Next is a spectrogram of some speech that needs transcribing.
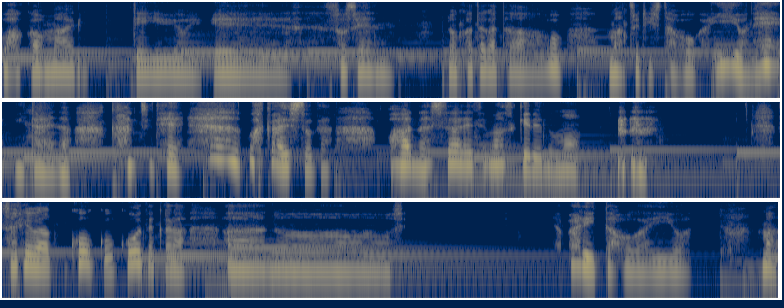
お墓参りっていうより、えー、祖先の方々を祭りした方がいいよねみたいな感じで 若い人がお話しされてますけれども それはこうこうこうだからあのー、やっぱり行った方がいいよ。ま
